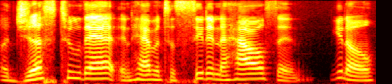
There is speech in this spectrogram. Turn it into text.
adjust to that and having to sit in the house and you know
